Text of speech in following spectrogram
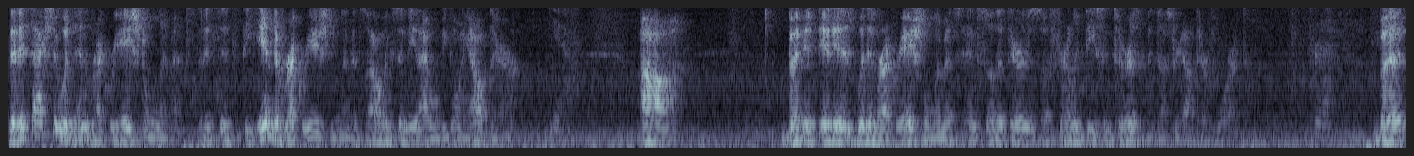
that it's actually within recreational limits. That it's it's the end of recreational limits. I don't think Cindy and I will be going out there. yeah. Uh, but it, it is within recreational limits, and so that there's a fairly decent tourism industry out there for it. Correct. But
